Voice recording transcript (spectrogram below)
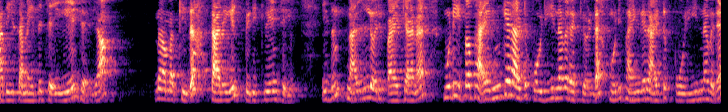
അത് ഈ സമയത്ത് ചെയ്യുകയും ചെയ്യാം. നമുക്കിത് തലയിൽ പിടിക്കുകയും ചെയ്യും. ഇതും നല്ലൊരു പായ്ക്കാണ്. മുടി ഇപ്പൊ ഭയങ്കരമായിട്ട് പൊഴിയുന്നവരൊക്കെ ഉണ്ട് മുടി ഭയങ്കരമായിട്ട് പൊഴിയുന്നവര്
